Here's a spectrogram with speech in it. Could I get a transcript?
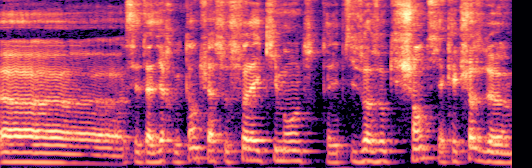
Euh, c'est-à-dire que quand tu as ce soleil qui monte, tu as les petits oiseaux qui chantent, il y a quelque chose de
